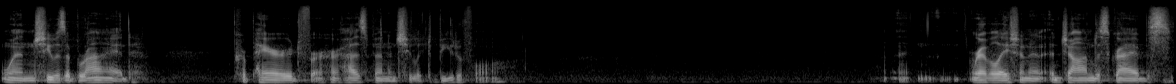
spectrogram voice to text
when she was a bride, prepared for her husband, and she looked beautiful? Revelation, uh, John describes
